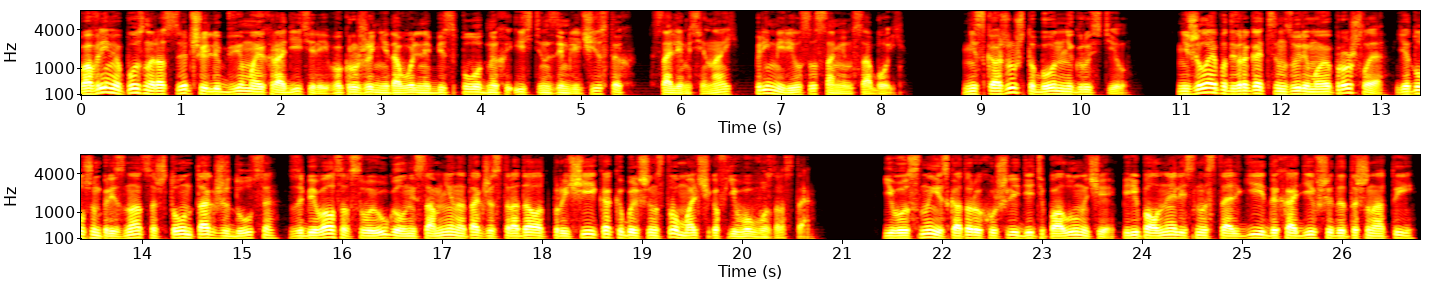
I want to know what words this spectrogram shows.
во время поздно расцветшей любви моих родителей, в окружении довольно бесплодных истин землечистых, Салем Синай примирился с самим собой. Не скажу, чтобы он не грустил. Не желая подвергать цензуре мое прошлое, я должен признаться, что он также дулся, забивался в свой угол, несомненно, также страдал от прыщей, как и большинство мальчиков его возраста. Его сны, из которых ушли дети полуночи, переполнялись ностальгией, доходившей до тошноты.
